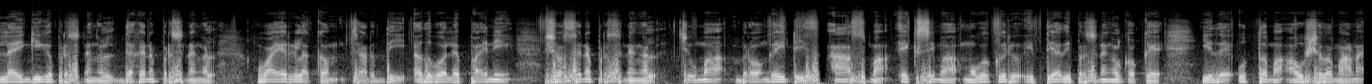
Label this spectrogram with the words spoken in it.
ലൈംഗിക പ്രശ്നങ്ങൾ ദഹന പ്രശ്നങ്ങൾ വയറിളക്കം ഛർദി അതുപോലെ പനി ശ്വസന പ്രശ്നങ്ങൾ ചുമ ബ്രോങ്കൈറ്റിസ് ആസ്മ എക്സിമ മുഖക്കുരു ഇത്യാദി പ്രശ്നങ്ങൾക്കൊക്കെ ഇത് ഉത്തമ ഔഷധമാണ്.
